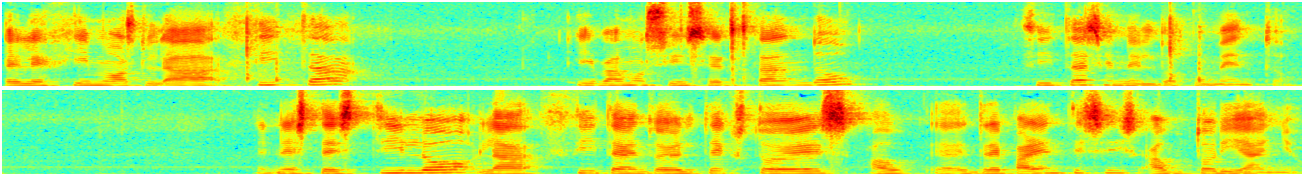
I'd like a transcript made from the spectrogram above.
Elegimos la cita y vamos insertando citas en el documento. En este estilo, la cita dentro del texto es, entre paréntesis, autor y año.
